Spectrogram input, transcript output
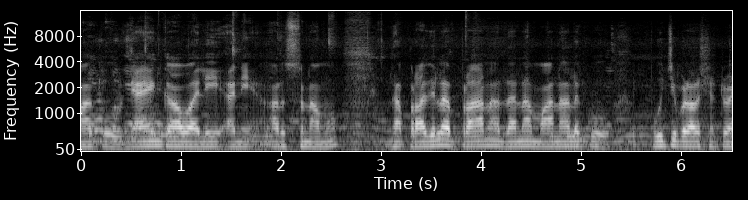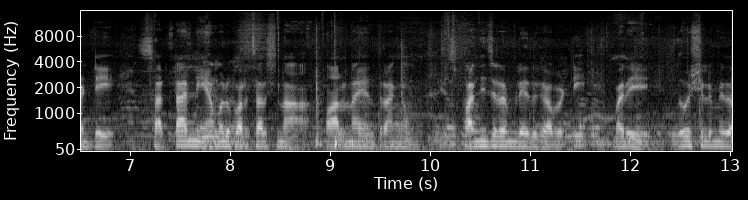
మాకు న్యాయం కావాలి అని అరుస్తున్నాము. ప్రజల ప్రాణ ధన మానాలకు పూచిపడాల్సినటువంటి చట్టాన్ని అమలుపరచాల్సిన పాలనా యంత్రాంగం స్పందించడం లేదు కాబట్టి మరి దోషుల మీద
